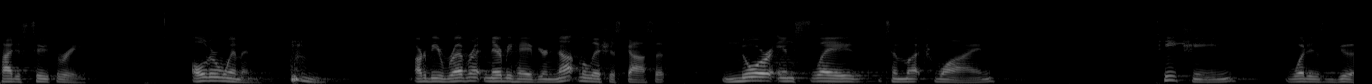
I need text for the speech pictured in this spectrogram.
Titus 2 3. Older women are to be reverent in their behavior, not malicious gossips, nor enslaved to much wine, teaching what is good.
